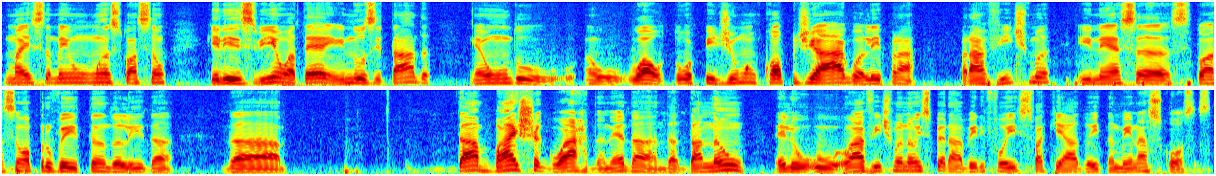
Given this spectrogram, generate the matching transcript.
mas também uma situação que eles viam até inusitada, é um do, o, o autor pediu um copo de água ali para a vítima e nessa situação aproveitando ali da, da, da baixa guarda, né, da, da, da não, ele, o, a vítima não esperava, ele foi esfaqueado aí também nas costas.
